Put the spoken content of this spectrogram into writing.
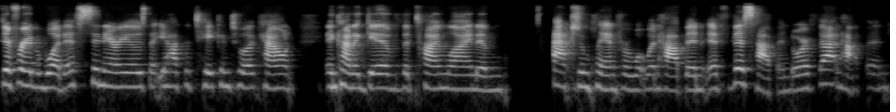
different what if scenarios that you have to take into account and kind of give the timeline and action plan for what would happen if this happened or if that happened.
